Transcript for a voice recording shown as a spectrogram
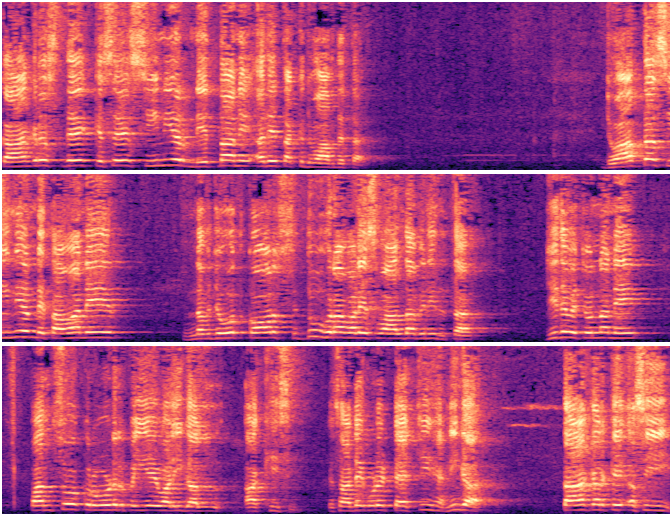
ਕਾਂਗਰਸ ਦੇ ਕਿਸੇ ਸੀਨੀਅਰ ਨੇਤਾ ਨੇ ਅਜੇ ਤੱਕ ਜਵਾਬ ਦਿੱਤਾ। ਜਵਾਬ ਤਾਂ ਸੀਨੀਅਰ ਨੇਤਾਵਾਂ ਨੇ ਨਵਜੋਤ ਕੌਰ ਸਿੱਧੂ ਹੋਰਾਂ ਵਾਲੇ ਸਵਾਲ ਦਾ ਵੀ ਨਹੀਂ ਦਿੱਤਾ, ਜਿਹਦੇ ਵਿੱਚ ਉਹਨਾਂ ਨੇ 500 ਕਰੋੜ ਰੁਪਏ ਵਾਲੀ ਗੱਲ ਆਖੀ ਸੀ। ਕਿ ਸਾਡੇ ਕੋਲੇ ਟੈਚੀ ਹੀ ਹੈ ਨਹੀਂਗਾ ਤਾਂ ਕਰਕੇ ਅਸੀਂ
